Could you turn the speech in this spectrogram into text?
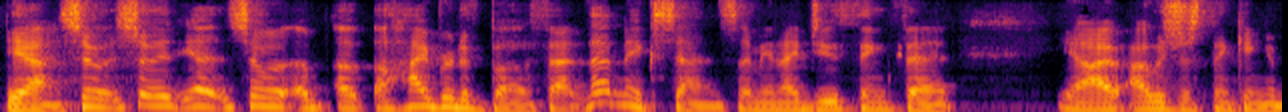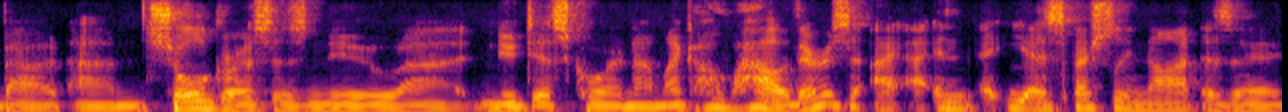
Yeah. So so yeah. So a, a, hybrid of both. That that makes sense. I mean, I do think that. Yeah, I, I was just thinking about um, new uh, new Discord, and I'm like, oh wow, there's, I, I, and yeah, especially not as a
